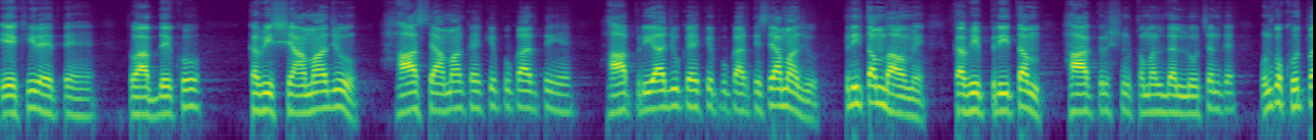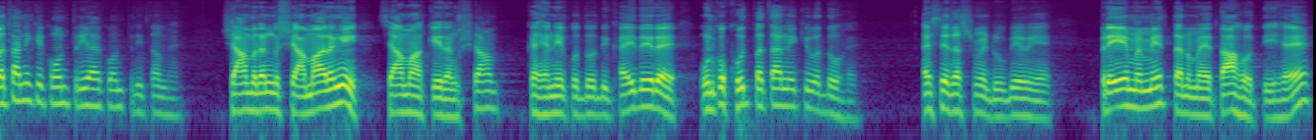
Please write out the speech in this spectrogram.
एक ही रहते हैं। तो आप देखो, कभी श्यामाजू, हा श्यामा कह के पुकारती हैं, हा प्रियाजू कह के पुकारती श्यामाजू, प्रीतम भाव में, कभी प्रीतम, हा कृष्ण कमल दल लोचन कह, उनको खुद पता नहीं कि कौन प्रिया है, कौन प्रीतम है। श्याम रंग श्यामा रंगी, श्यामा के रंग श्याम, कहने को दो दिखाई दे रहे, उनको खुद पता नहीं कि वो दो है। ऐसे रस में डूबे हुए हैं। प्रेम में तन्मयता होती है।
